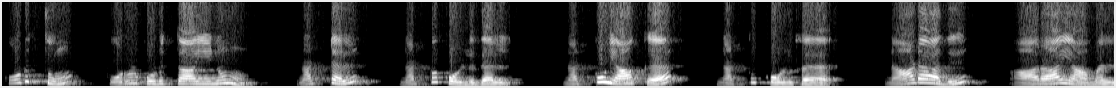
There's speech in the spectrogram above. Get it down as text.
கொடுத்தும் பொருள் கொடுத்தாயினும் நட்டல் நட்பு கொள்ளுதல். நட்பு யாக்க நட்பு கொள்க. நாடாது ஆராயாமல்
